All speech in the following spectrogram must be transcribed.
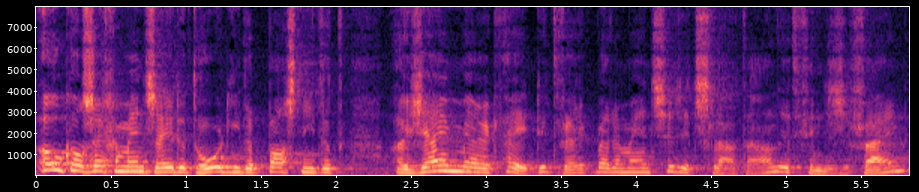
Ook al zeggen mensen, hey, dat hoort niet, dat past niet. Dat, als jij merkt, hey, dit werkt bij de mensen, dit slaat aan, dit vinden ze fijn.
